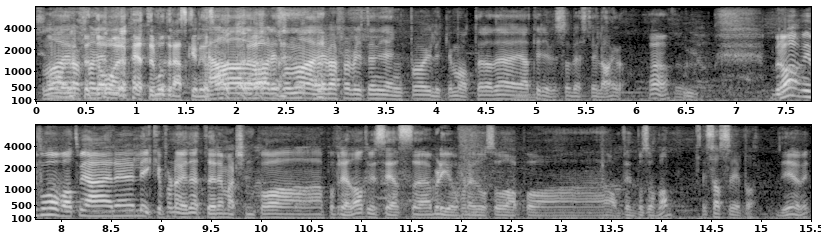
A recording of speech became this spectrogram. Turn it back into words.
Så nå er vi i hvert fall Da var det Peter mot Rasker, ja, liksom. det var liksom, nå er vi i hvert fall blitt en gjeng på ulike måter, og det, jeg trives så best i lag, da. Ja. Bra. Vi får håpe at vi er eh, like fornøyde etter matchen på, på fredag. At vi ses eh, blide og fornøyde også da på Amfinn på søndag. Det satser vi på. Det gjør vi.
